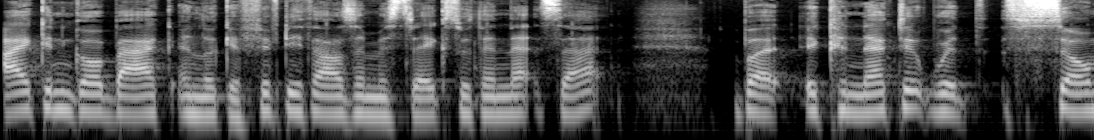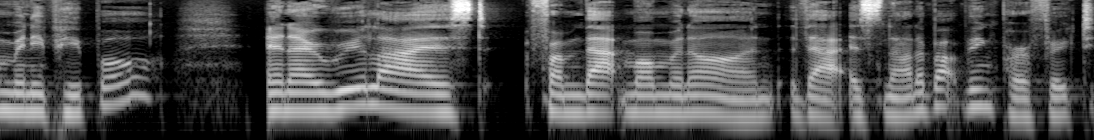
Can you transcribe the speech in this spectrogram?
I can go back and look at 50,000 mistakes within that set, but it connected with so many people. And I realized from that moment on that it's not about being perfect.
